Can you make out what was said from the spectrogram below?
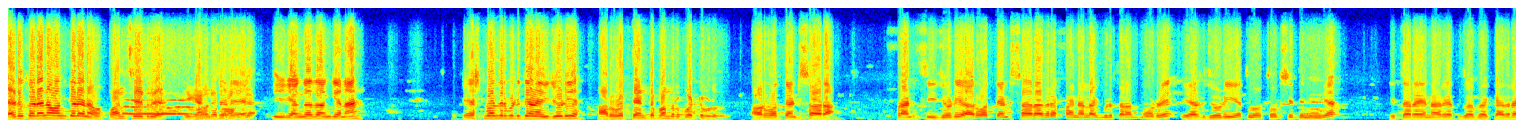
ಎರಡು ಕಡೆನ ಒಂದ್ ಕಡೆನ? ಒಂದ್ ಸೈಡ್ ರೀ. ಈಗ ಈಗ ಹೆಂಗದ ಹಂಗೇನಾ? ಎಷ್ಟ್ ಬಂದ್ರೆ ಬಿಡ್ತೀಯಣ್ಣ ಈ ಜೋಡಿ? ಅರವತ್ತೆಂಟು ಬಂದ್ರೆ ಕೊಟ್ಟು ಬಿಡುದು ಅರವತ್ತೆಂಟು ಸಾವಿರ ಫ್ರೆಂಡ್ಸ್ ಈ ಜೋಡಿ ಅರವತ್ತೆಂಟು ಸಾವಿರ ಆದ್ರೆ ಫೈನಲ್ ಆಗಿ ಬಿಡ್ತಾರ ಅಂತ ನೋಡ್ರಿ. ಎರಡು ಜೋಡಿ ಎತ್ಗಳು ತೋರಿಸಿದ್ದೀನಿ ನಿಮ್ಗೆ. ಈ ತರ ಏನಾರು ಎತ್ಕೋಬೇಕಾದ್ರೆ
